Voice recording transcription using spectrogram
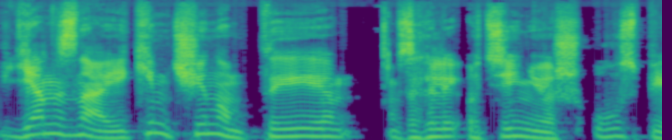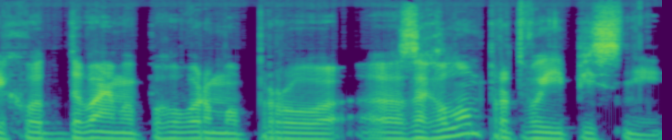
Я не знаю, яким чином ти взагалі оцінюєш успіх. От давай ми поговоримо про загалом про твої пісні.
